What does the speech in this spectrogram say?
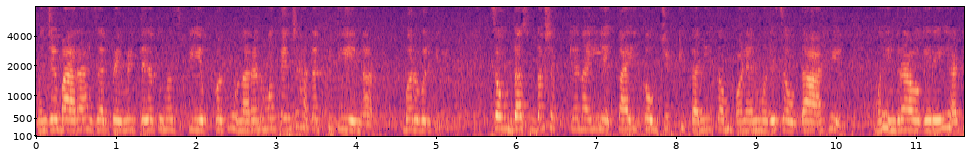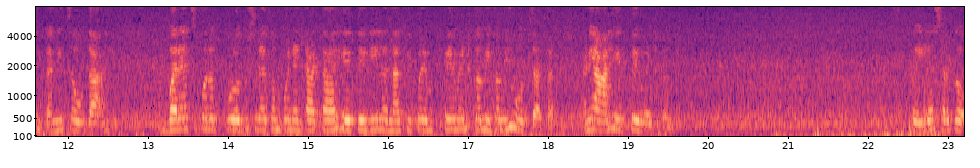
म्हणजे बारा हजार पेमेंट त्याच्यातूनच पी एफ कट होणार आणि मग त्यांच्या हातात किती येणार? बरोबर की नाही? चौदा सुद्धा शक्य आहे काही कवचित ठिकाणी कंपन्यांमध्ये चौदा आहे. महिंद्रा वगैरे ह्या ठिकाणी चौदा आहे. बऱ्याच परत दुसऱ्या कंपन्या टाटा हे ते गेलं ना की पे पेमेंट कमी कमी होत जातात. आणि आहेत पेमेंट कमी. पहिल्यासारखं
